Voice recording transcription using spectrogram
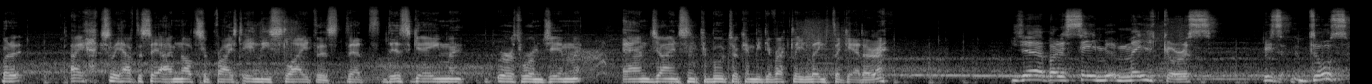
But I actually have to say I'm not surprised in the slightest that this game, Earthworm Jim, and Giants and Kabuto can be directly linked together. Yeah, by the same makers. Because those.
